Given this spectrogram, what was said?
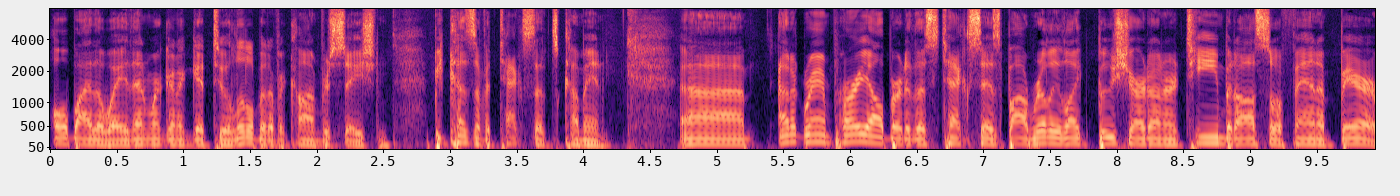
Oh, by the way, then we're going to get to a little bit of a conversation because of a text that's come in. Uh, out of Grande Prairie, Alberta, this text says, Bob, really like Bouchard on our team, but also a fan of Bear.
